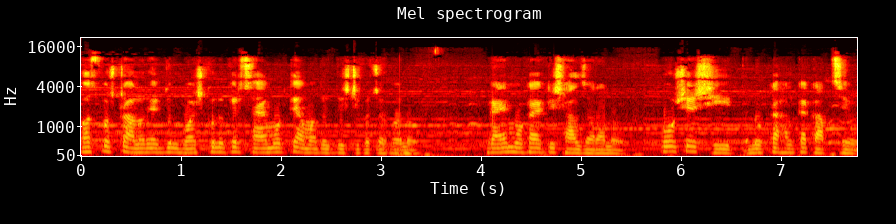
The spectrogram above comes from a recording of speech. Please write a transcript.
অস্পষ্ট আলোর একজন বয়স্ক লোকের ছায়ামূর্তি আমাদের দৃষ্টিগোচর হলো। গায়ে মোটা একটি শাল জড়ানো। পৌষের শীত, লোকটা হালকা কাঁপছেও।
